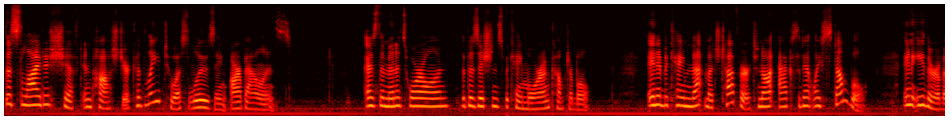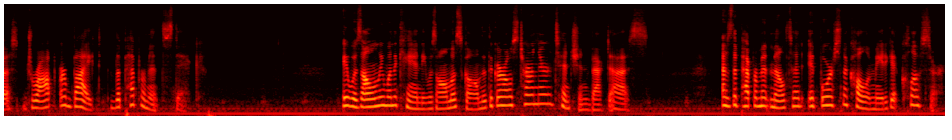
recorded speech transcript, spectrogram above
The slightest shift in posture could lead to us losing our balance. As the minutes wore on, the positions became more uncomfortable, and it became that much tougher to not accidentally stumble and either of us drop or bite the peppermint stick. It was only when the candy was almost gone that the girls turned their attention back to us. As the peppermint melted, it forced Nicole and me to get closer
